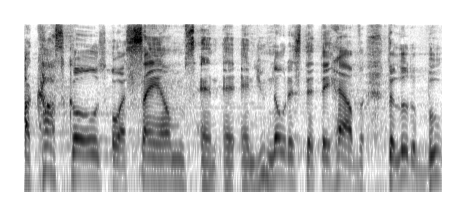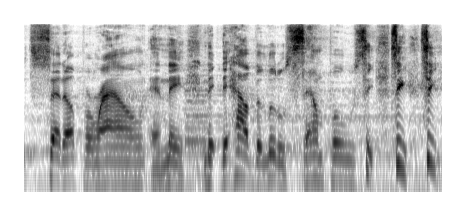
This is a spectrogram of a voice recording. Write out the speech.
a Costco's or a Sam's and, and, and you notice that they have the little booths set up around and they, they, they have the little samples. See see see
